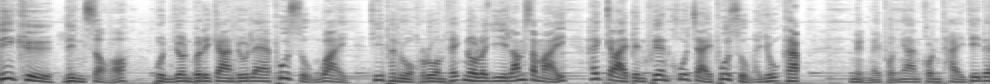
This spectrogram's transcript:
นี่คือดินสอ หุ่นยนต์บริการดูแลผู้สูงวัย ที่ผนวกรวมเทคโนโลยีล้ำสมัย ให้กลายเป็นเพื่อนคู่ใจผู้สูงอายุครับ หนึ่งในผลงานคนไทยที่ได้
